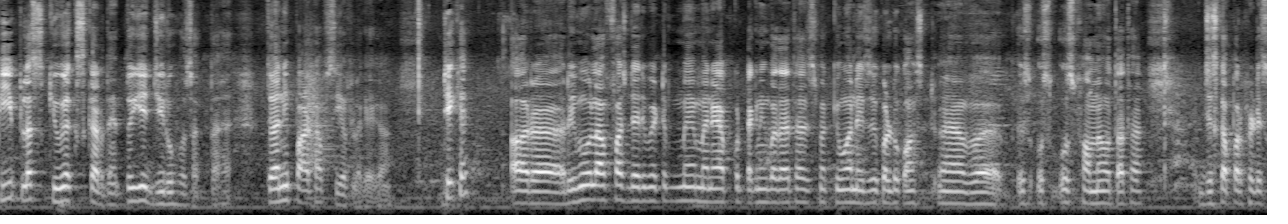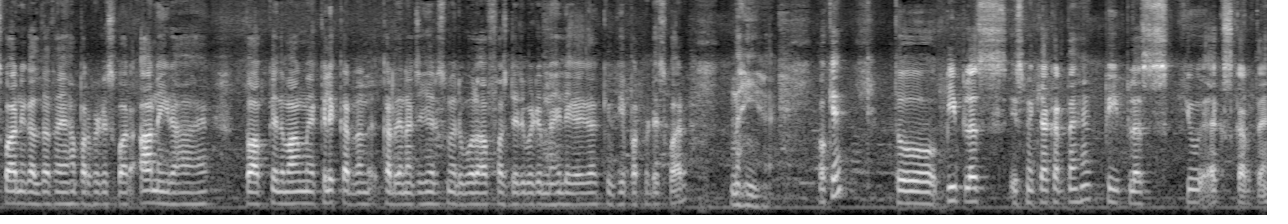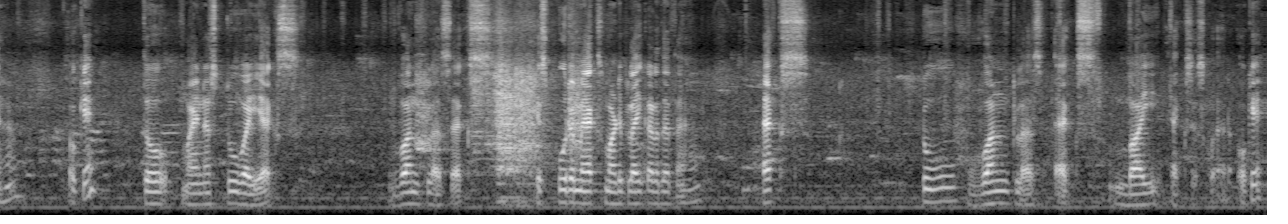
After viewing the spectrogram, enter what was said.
पी प्लस क्यू एक्स कर दें तो ये ज़ीरो हो सकता है। तो यानी पार्ट ऑफ़ सी एफ़ लगेगा। ठीक है? और रिमूवल ऑफ़ फ़र्स्ट डेरिवेटिव में मैंने आपको टेक्निक बताया था इसमें Q one is equal to const उस उस फॉर्म में होता था, जिसका परफेक्ट स्क्वायर निकलता था, यहाँ परफेक्ट स्क्वायर आ नहीं रहा है तो आपके दिमाग में क्लिक करना, कर देना चाहिए, इसमें रिमूवल ऑफ़ फ़र्स्ट डेरिवेटिव नहीं लगेगा, क्योंकि परफेक्ट स्क्वायर नहीं है ओके तो पी प्लस इसमें क्या करते हैं? पी प्लस क्यू एक्स करते हैं ओके तो minus two by X one plus X इस पूरे में एक्स मल्टीप्लाई कर देते हैं X two one plus X by X square okay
